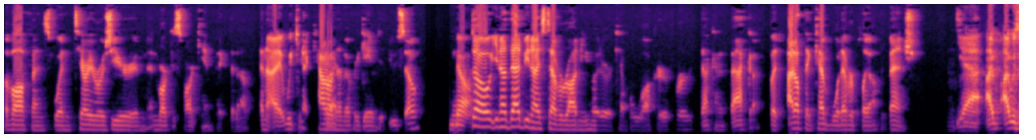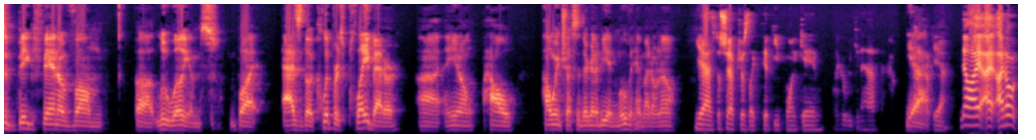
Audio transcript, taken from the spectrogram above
of offense when Terry Rozier and, and Marcus Smart can't pick that up. And I we can't count on them every game to do so. No. So you know that'd be nice to have a Rodney Hood or a Kemba Walker for that kind of backup. But I don't think Kemba would ever play off the bench. Yeah, I, I was a big fan of um, uh, Lou Williams, but as the Clippers play better, uh, you know how how interested they're going to be in moving him, I don't know. Yeah, especially after his like fifty point game like a week and a half. Yeah, Yeah. No, I, I, I don't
